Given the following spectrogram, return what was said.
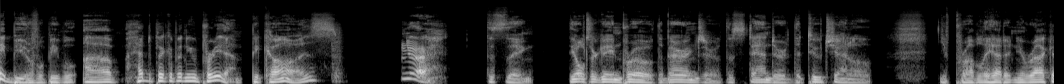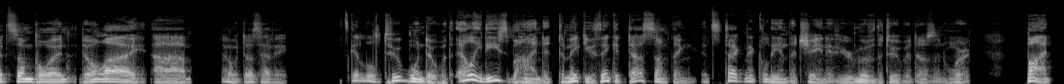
Hey, beautiful people. Uh, had to pick up a new preamp because uh, this thing, the Ultragain Pro, the Behringer, the Standard, the two channel. You've probably had it in your rack at some point. Don't lie. Uh, oh, it does have a. It's got a little tube window with LEDs behind it to make you think it does something. It's technically in the chain. If you remove the tube, it doesn't work. But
